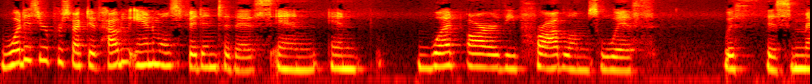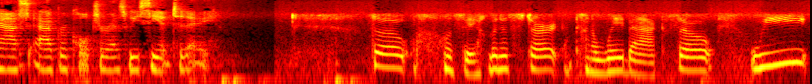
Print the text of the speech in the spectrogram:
what is your perspective? How do animals fit into this, and and what are the problems with with this mass agriculture as we see it today? So let's see. I'm going to start kind of way back. So we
